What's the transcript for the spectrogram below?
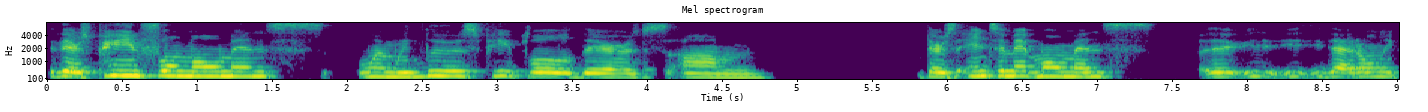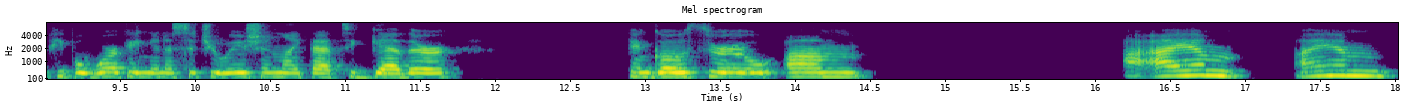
There's painful moments when we lose people. There's um, there's intimate moments uh, that only people working in a situation like that together can go through. Um, I, I am I am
